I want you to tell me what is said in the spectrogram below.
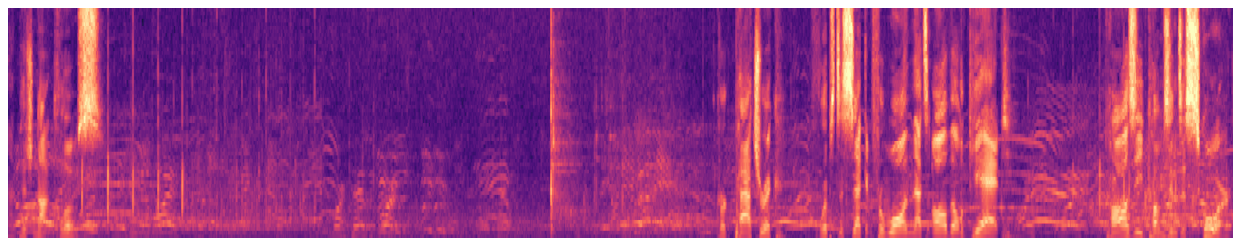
that pitch not close. Kirkpatrick flips to second for one. That's all they'll get. Causey comes in to score.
